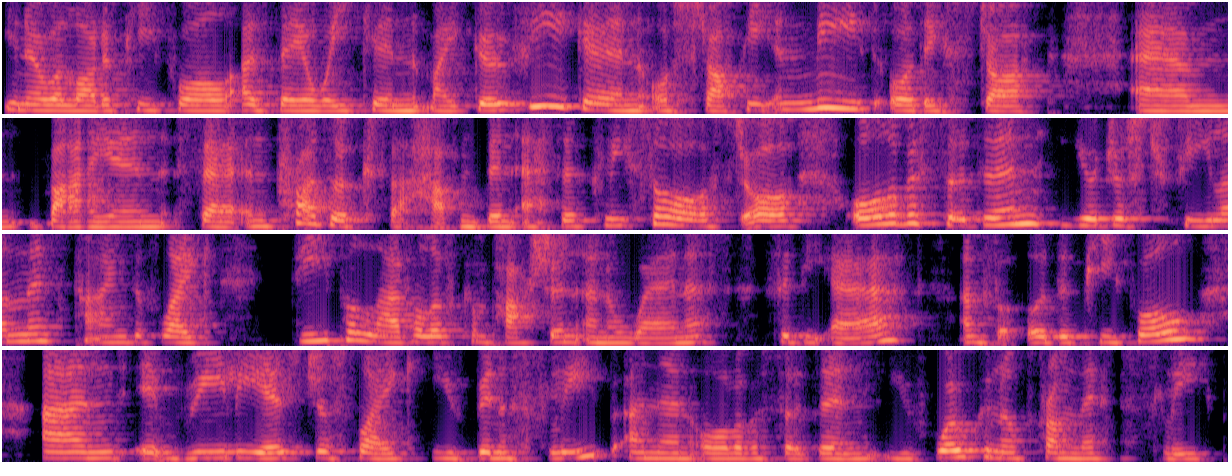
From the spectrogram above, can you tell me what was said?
you know, a lot of people as they awaken might go vegan or stop eating meat or they stop um, buying certain products that haven't been ethically sourced, or all of a sudden you're just feeling this kind of like deeper level of compassion and awareness for the earth and for other people. And it really is just like you've been asleep, and then all of a sudden you've woken up from this sleep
